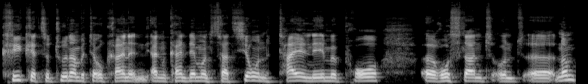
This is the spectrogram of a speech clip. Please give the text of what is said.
Krieg jetzt zu tun haben, mit der Ukraine, an keinen Demonstrationen teilnehme pro äh, Russland und äh, ne,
